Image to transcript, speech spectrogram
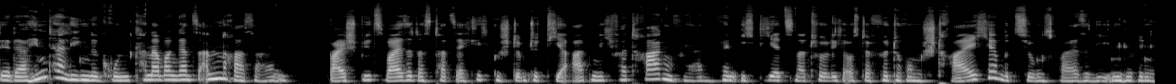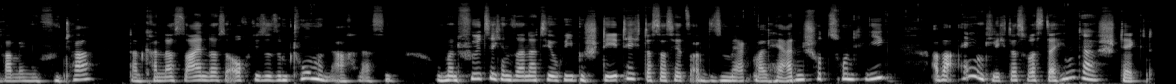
Der dahinterliegende Grund kann aber ein ganz anderer sein. Beispielsweise, dass tatsächlich bestimmte Tierarten nicht vertragen werden. Wenn ich die jetzt natürlich aus der Fütterung streiche, beziehungsweise die in geringerer Menge fütter, dann kann das sein, dass auch diese Symptome nachlassen. Und man fühlt sich in seiner Theorie bestätigt, dass das jetzt an diesem Merkmal Herdenschutzhund liegt. Aber eigentlich das, was dahinter steckt,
